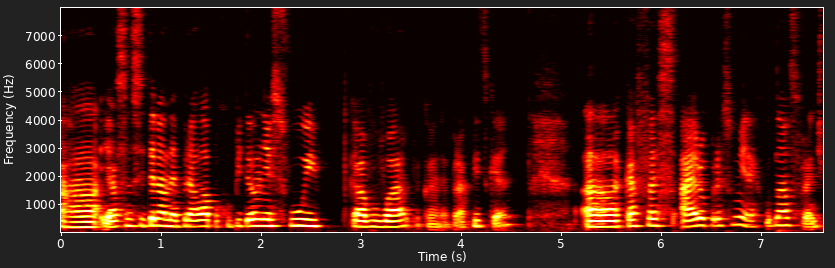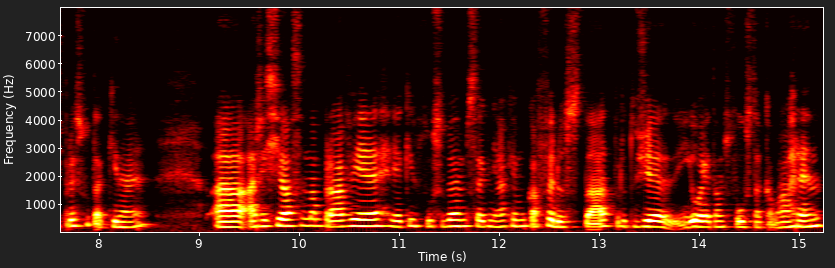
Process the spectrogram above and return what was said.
A já jsem si teda nebrala pochopitelně svůj kávovar, takové nepraktické. A kafe z Aeropressu mi nechutná, z French Pressu taky ne. A, a řešila jsem tam právě, jakým způsobem se k nějakému kafe dostat, protože jo, je tam spousta kaváren,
